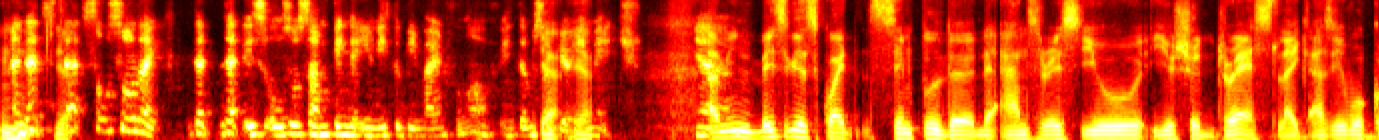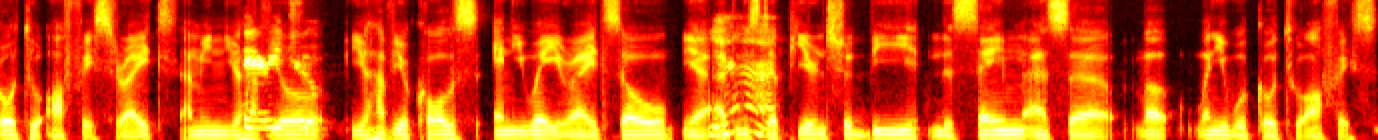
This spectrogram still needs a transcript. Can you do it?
Mhm. and that's Yeah. that's also like that that is also something that you need to be mindful of in terms of your yeah. image yeah I mean, basically, it's quite simple. the The answer is you you should dress like as you will go to office, right? I mean, you have your true. you have your calls anyway, right? So yeah, at least the appearance should be the same as uh, well when you will go to office.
